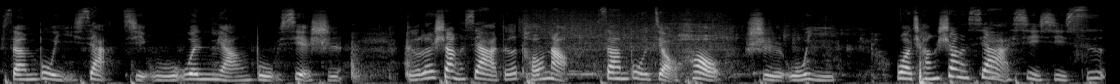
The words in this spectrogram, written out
三步以下，岂无温凉补泻时？得了上下，得头脑。三步九后是无疑。我常上下细细思，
